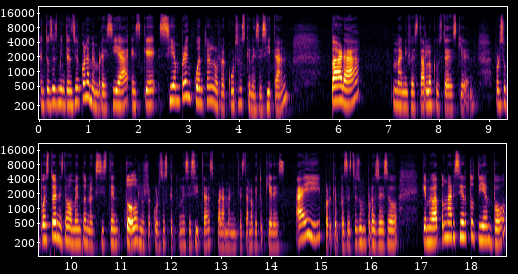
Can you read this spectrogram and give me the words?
Entonces mi intención con la membresía es que siempre encuentren los recursos que necesitan para manifestar lo que ustedes quieren. Por supuesto, en este momento no existen todos los recursos que tú necesitas para manifestar lo que tú quieres ahí, porque pues este es un proceso que me va a tomar cierto tiempo.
